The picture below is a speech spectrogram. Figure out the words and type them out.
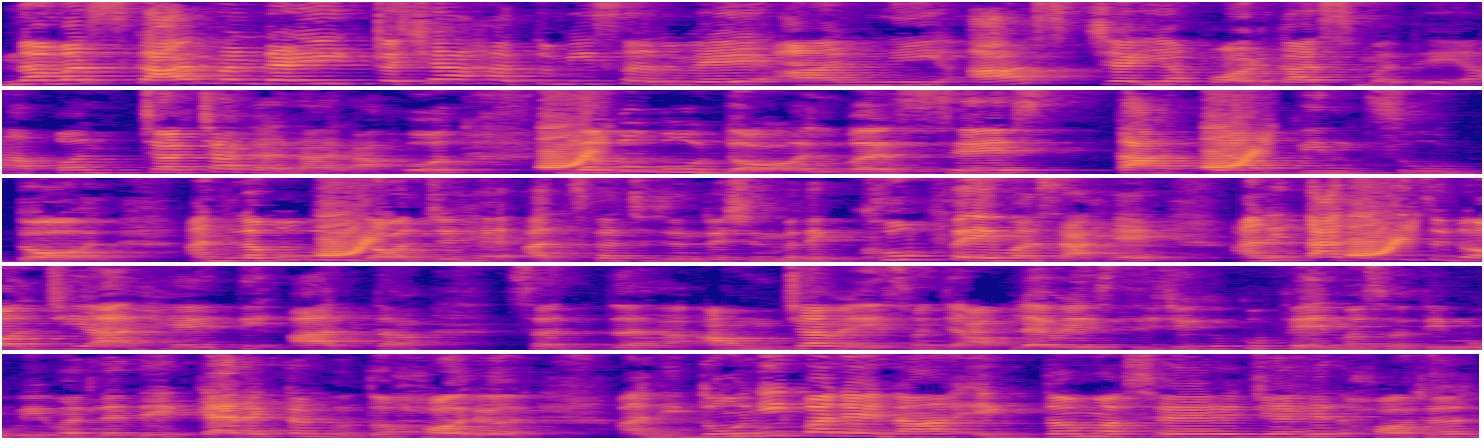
नमस्कार मंडळी कशा आहात तुम्ही सर्वे? आणि आजच्या या पॉडकास्टमध्ये आपण चर्चा करणार आहोत लबुबू डॉल वर्सेस तात्या विंचू डॉल आणि लबुबू डॉल जे आहे आजकालच्या जनरेशनमध्ये खूप फेमस आहे. आणि तात्या विंचू डॉल जी आहे ती आता सध्या आमच्या वेळेस म्हणजे आपल्या वेळेस ती जी खूप फेमस होती मूवी मधले ते कॅरेक्टर होतं हॉरर आणि दोन्ही पण आहे ना एकदम असे जे आहेत हॉरर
